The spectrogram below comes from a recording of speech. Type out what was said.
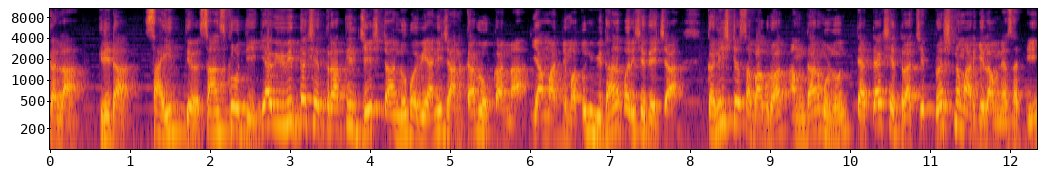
कला क्रीडा साहित्य सांस्कृतिक या विविध क्षेत्रातील ज्येष्ठ अनुभवी आणि जाणकार लोकांना या माध्यमातून विधान परिषदेच्या कनिष्ठ सभागृहात आमदार म्हणून त्या त्या क्षेत्राचे प्रश्न मार्गी लावण्यासाठी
